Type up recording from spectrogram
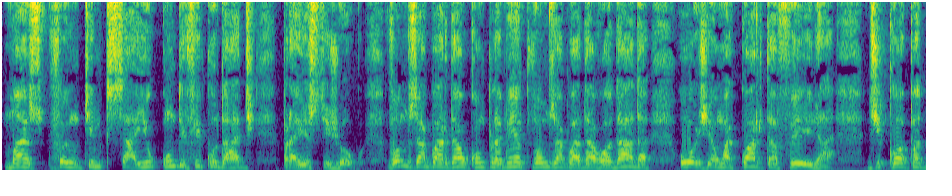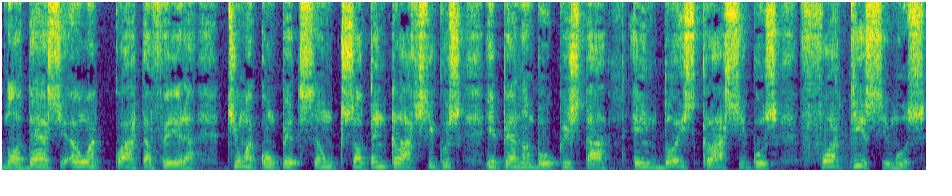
Mas foi um time que saiu com dificuldade para este jogo. Vamos aguardar o complemento, vamos aguardar a rodada. Hoje é uma quarta-feira de Copa do Nordeste é uma quarta-feira de uma competição que só tem clássicos e Pernambuco está em dois clássicos fortíssimos:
